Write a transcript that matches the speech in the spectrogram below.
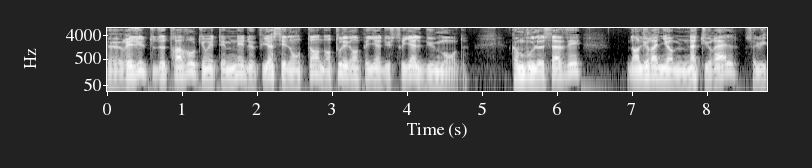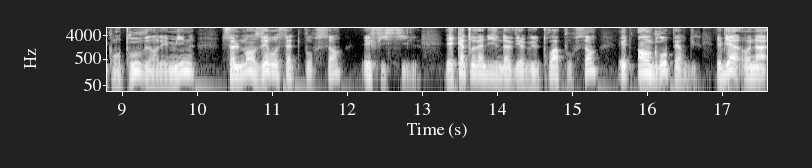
euh, résulte de travaux qui ont été menés depuis assez longtemps dans tous les grands pays industriels du monde. Comme vous le savez, dans l'uranium naturel, celui qu'on trouve dans les mines, seulement 0,7% est fissile et 99,3% est en gros perdu. Eh bien, on a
